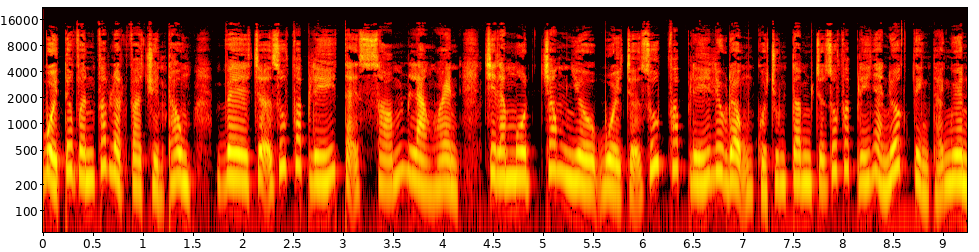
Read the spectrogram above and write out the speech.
Buổi tư vấn pháp luật và truyền thông về trợ giúp pháp lý tại xóm Làng Hoèn chỉ là một trong nhiều buổi trợ giúp pháp lý lưu động của Trung tâm trợ giúp pháp lý nhà nước tỉnh Thái Nguyên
